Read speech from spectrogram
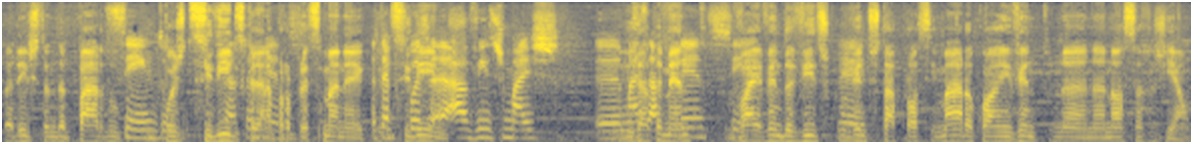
para ir estando a par do Sim, depois decidir, se calhar na própria semana é que Até decidimos. depois há avisos mais, uh, mais Exatamente. à frente. Vai havendo avisos que é. o evento está a aproximar ou qual é o evento na, na nossa região.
